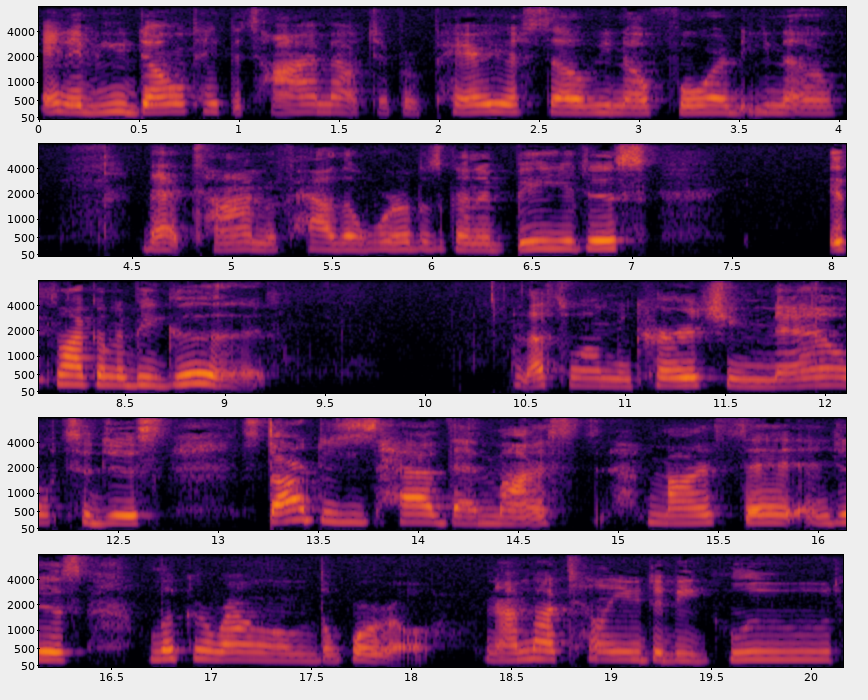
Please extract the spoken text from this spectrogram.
And if you don't take the time out to prepare yourself, you know, for, you know, that time of how the world is going to be, you just, it's not going to be good. That's why I'm encouraging now to just start to just have that mind, mindset and just look around the world. Now, I'm not telling you to be glued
